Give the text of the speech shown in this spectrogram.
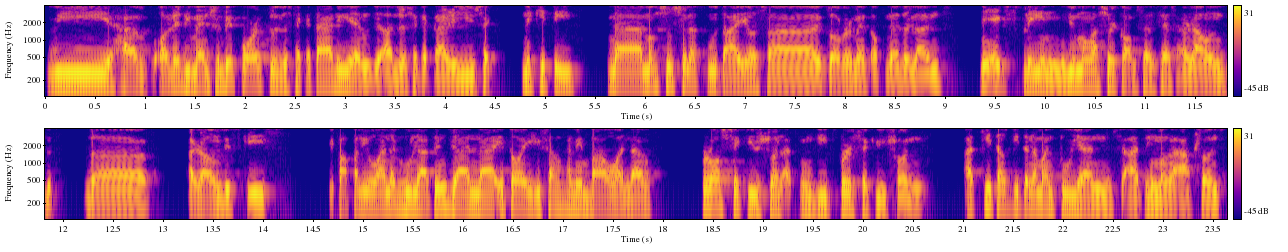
We have already mentioned before through the Secretary and the Undersecretary Yusek Nikiti na magsusulat po tayo sa Government of Netherlands ni explain yung mga circumstances around the around this case ipapaliwanag ho natin dyan na ito ay isang halimbawa ng prosecution at hindi persecution. At kitang-kita naman po yan sa ating mga actions.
